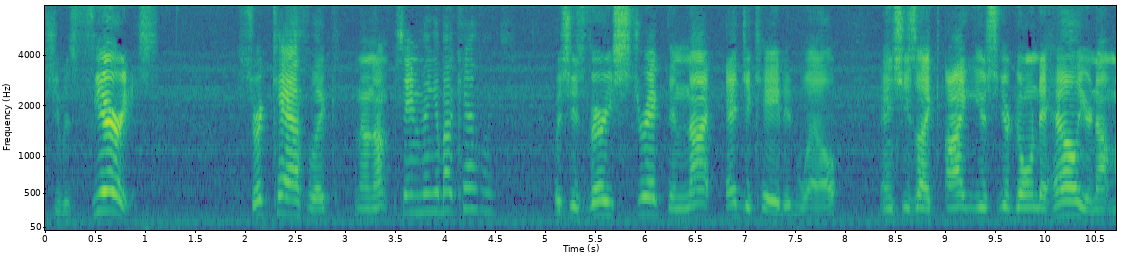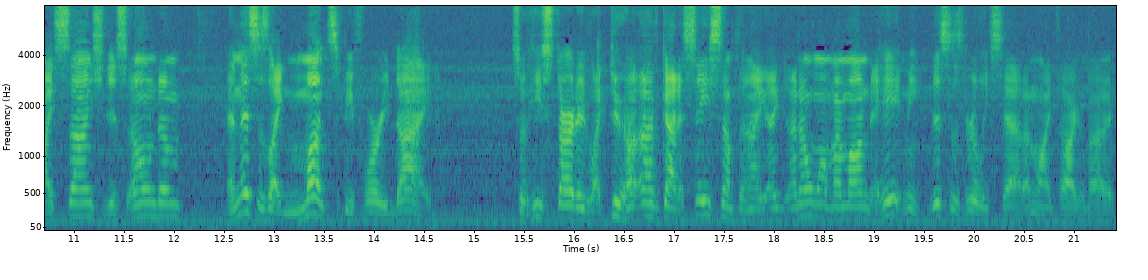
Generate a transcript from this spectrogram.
She was furious. Strict Catholic. Now, not saying anything about Catholics, but she's very strict and not educated well. And she's like, I, you're, you're going to hell. You're not my son. She disowned him. And this is like months before he died. So he started like, dude, I, have got to say something. I, I, I don't want my mom to hate me. This is really sad. I don't like talking about it.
